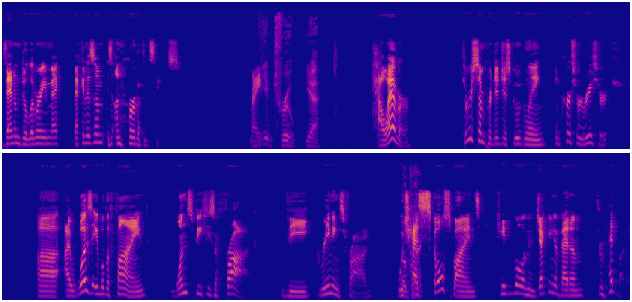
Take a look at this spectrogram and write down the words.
venom delivery mech mechanism is unheard of in snakes. Right. Yeah, true. Yeah. However, through some prodigious Googling and cursory research, uh, I was able to find one species of frog, the Greening's frog, which Okay. has skull spines capable of injecting a venom through headbutting.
